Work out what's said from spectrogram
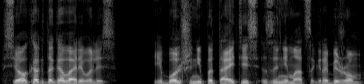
Все, как договаривались. И больше не пытайтесь заниматься грабежом.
